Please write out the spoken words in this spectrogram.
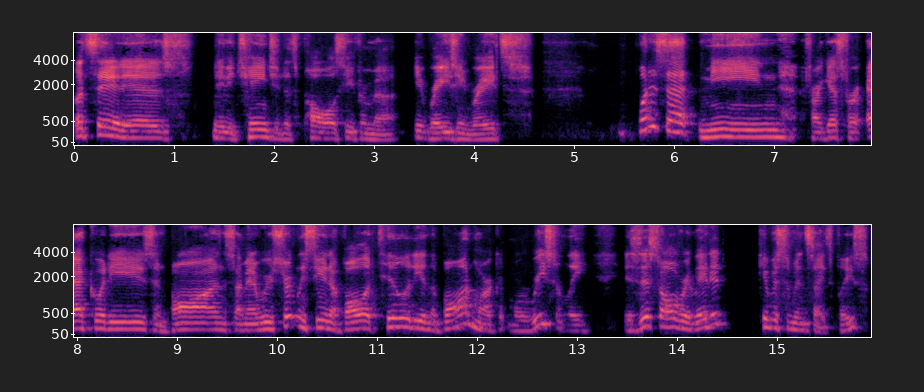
let's say it is maybe changing its policy from uh, raising rates. What does that mean for, I guess, for equities and bonds? I mean, we're certainly seeing a volatility in the bond market more recently. Is this all related? Give us some insights, please.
